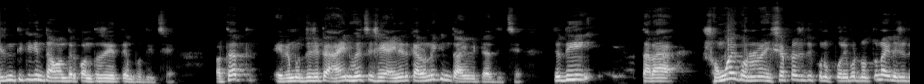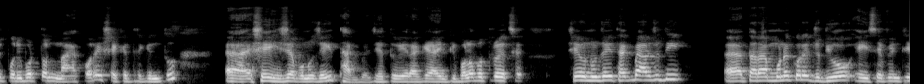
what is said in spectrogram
সেদিন থেকে কিন্তু আমাদের কন্থাসি টেম্পো দিচ্ছে। অর্থাৎ এর মধ্যে যেটা আইন হয়েছে, সেই আইনের কারণে কিন্তু আইনটা দিচ্ছে। যদি তারা সময় গণনা হিসাবটা যদি কোনো পরিবর্তন, নতুন আইনে যদি পরিবর্তন না করে, সেক্ষেত্রে কিন্তু সেই হিসাব অনুযায়ী থাকবে। যেহেতু এর আগে আইনটি বলবৎ রয়েছে, সেই অনুযায়ী থাকবে। আর যদি তারা মনে করে, যদিও এই সেভেন্টি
